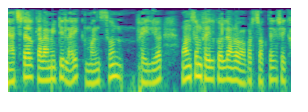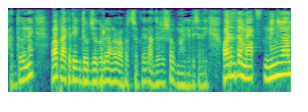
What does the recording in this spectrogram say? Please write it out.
natural calamity like monsoon failure. Monsoon fail করলে আমরা বাফার স্টক থেকে সেই খাদ্য এনে বা প্রাকৃতিক দুর্যোগ হলে আমরা বাফার স্টক থেকে খাদ্যশস্য মার্কেটে ছেড়ে দিই what is the max minimum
